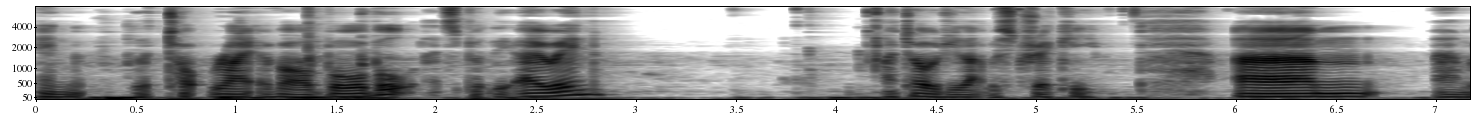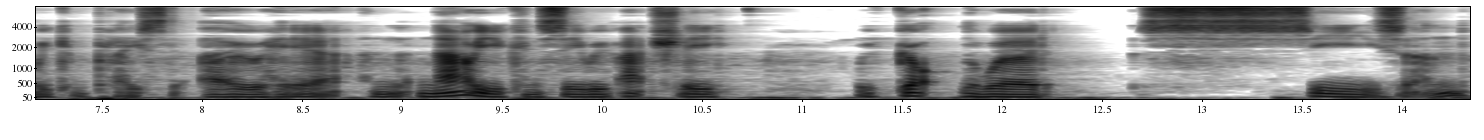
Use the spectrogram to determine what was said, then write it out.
in the top right of our bauble. Let's put the O in. I told you that was tricky. Um, and we can place the O here. And now you can see we've actually, we've got the word season.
